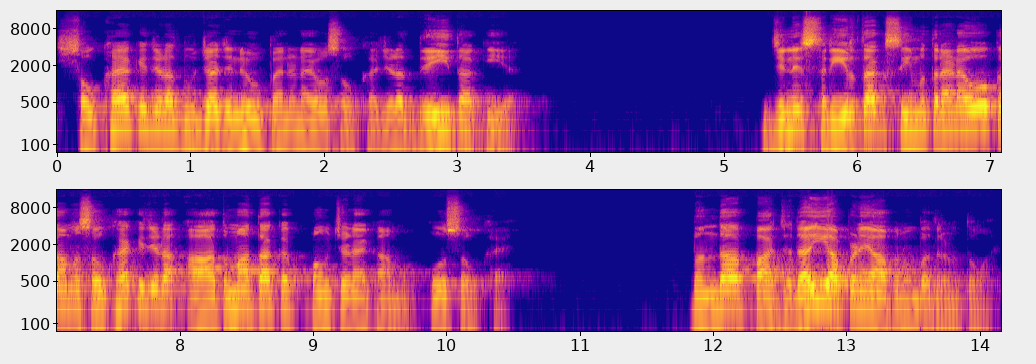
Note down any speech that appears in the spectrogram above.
ਸੌਖਾ ਹੈ ਕਿ ਜਿਹੜਾ ਦੂਜਾ ਜਨੇਊ ਪਹਿਨਣਾ ਹੈ ਉਹ ਸੌਖਾ ਹੈ? ਜਿਹੜਾ ਦੇਹੀ ਤੱਕ ਹੀ ਹੈ। ਜਿਹਨੇ ਸਰੀਰ ਤੱਕ ਸੀਮਤ ਰਹਿਣਾ ਉਹ ਕੰਮ ਸੌਖਾ ਹੈ ਕਿ ਜਿਹੜਾ ਆਤਮਾ ਤੱਕ ਪਹੁੰਚਣਾ ਹੈ ਕੰਮ, ਉਹ ਸੌਖਾ ਹੈ। ਬੰਦਾ ਭੱਜਦਾ ਹੀ ਆਪਣੇ ਆਪ ਨੂੰ ਬਦਲਣ ਤੋਂ ਹੈ।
